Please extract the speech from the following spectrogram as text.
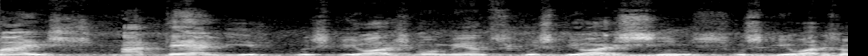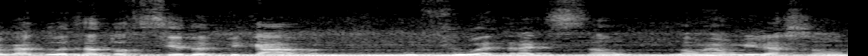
Mas até ali, nos piores momentos, com os piores times, com os piores jogadores, a torcida ficava. O Flu é tradição, não é humilhação.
